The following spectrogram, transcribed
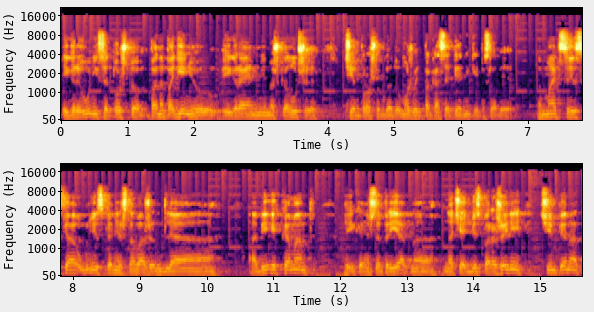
игры Уникса то, что по нападению играем немножко лучше, чем в прошлом году. Может быть, пока соперники послабее. Матч ЦСКА Уникс, конечно, важен для обеих команд. И, конечно, приятно начать без поражений чемпионат.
